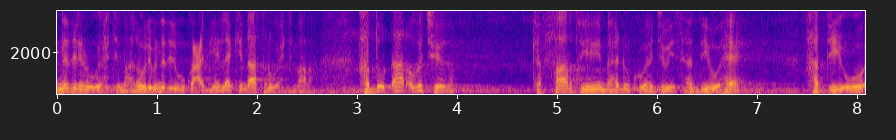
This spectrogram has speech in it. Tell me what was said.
nadrina uu ixtimaala weliba nadri buu ku cadyahay lakiin dhaartana uu ixtimaala. Hadduu dhaar oga jeedo kafaaratu yamiin baa hadhow ku waajibaysa haddii uu hee haddii uu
